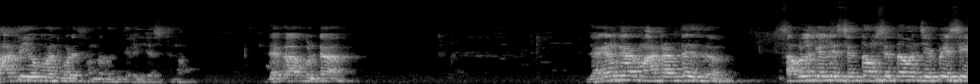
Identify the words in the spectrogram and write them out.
రాతి యుగం అని కూడా సందర్భంగా తెలియజేస్తున్నాం. ఇదే కాకుండా జగన్ గారు మాట్లాడితే సభలకు వెళ్ళి సిద్ధం సిద్ధం అని చెప్పేసి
